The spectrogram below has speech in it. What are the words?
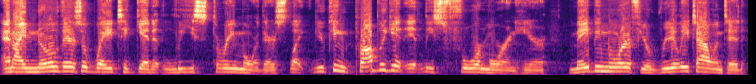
And I know there's a way to get at least three more. There's like, you can probably get at least four more in here. Maybe more if you're really talented.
